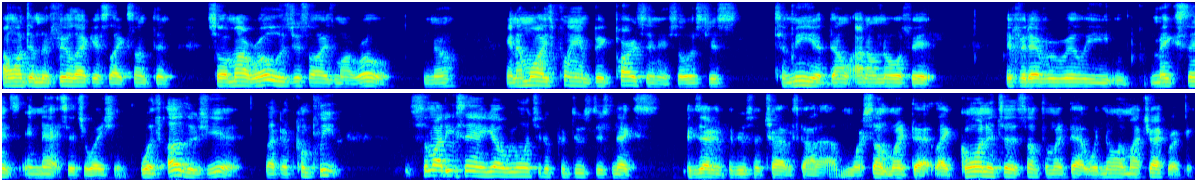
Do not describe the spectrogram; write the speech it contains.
I want them to feel like it's like something. So my role is just always my role. You know, and I'm always playing big parts in it. So it's just to me, I don't. I don't know if it if it ever really makes sense in that situation. With others, yeah, like a complete somebody saying, "Yo, we want you to produce this next executive producer Travis Scott album or something like that." Like going into something like that with knowing my track record,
